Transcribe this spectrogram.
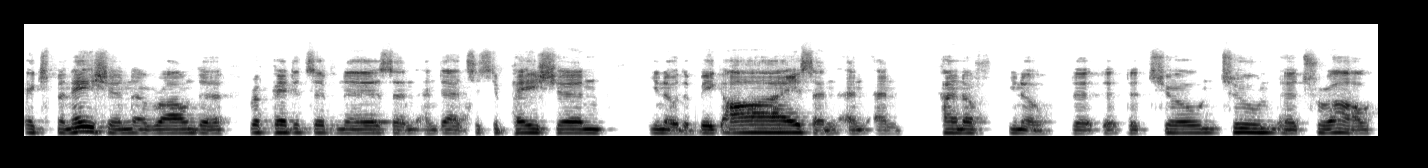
explanation around the repetitiveness and, and the anticipation, you know, the big eyes and and and kind of, you know, the the, the tune tune uh, throughout.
